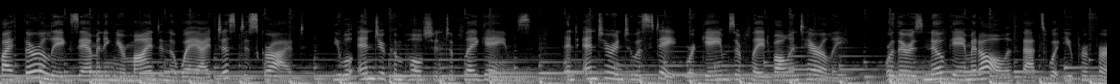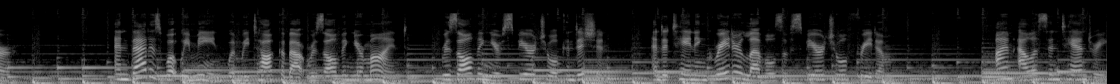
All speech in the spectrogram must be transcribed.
By thoroughly examining your mind in the way I just described, you will end your compulsion to play games and enter into a state where games are played voluntarily, or there is no game at all if that's what you prefer. And that is what we mean when we talk about resolving your mind, resolving your spiritual condition, and attaining greater levels of spiritual freedom. I'm Allison Tandri.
